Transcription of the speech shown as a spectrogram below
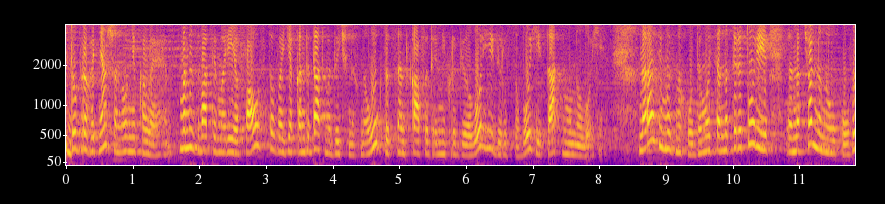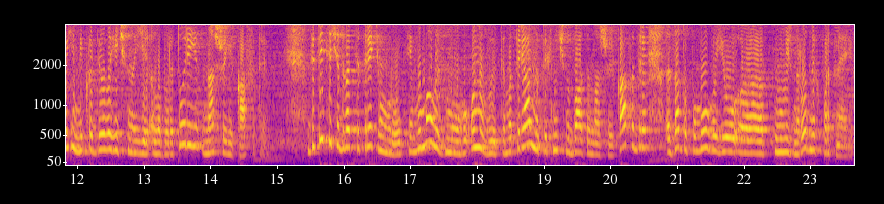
Доброго дня, шановні колеги. Мене звати Марія Фаустова, я кандидат медичних наук, доцент кафедри мікробіології, вірусології та імунології. Наразі ми знаходимося на території е, навчально-наукової мікробіологічної лабораторії нашої кафедри. У 2023 році ми мали змогу оновити матеріально-технічну базу нашої кафедри за допомогою е, міжнародних партнерів.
